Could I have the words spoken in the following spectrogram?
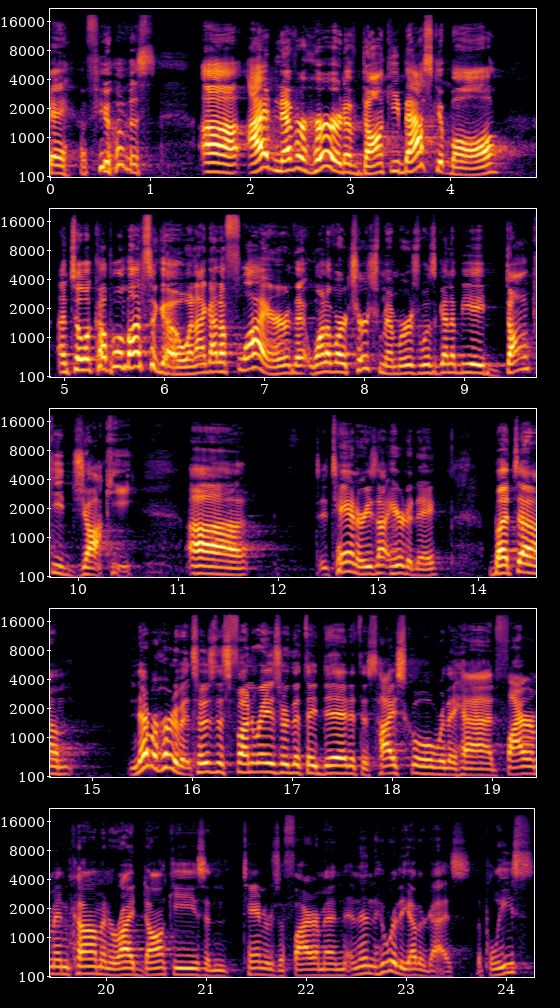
Okay, a few of us. Uh, I had never heard of donkey basketball until a couple of months ago when I got a flyer that one of our church members was going to be a donkey jockey. Uh, Tanner, he's not here today, but um, never heard of it. So it was this fundraiser that they did at this high school where they had firemen come and ride donkeys, and Tanner's a fireman. And then who were the other guys? The police?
